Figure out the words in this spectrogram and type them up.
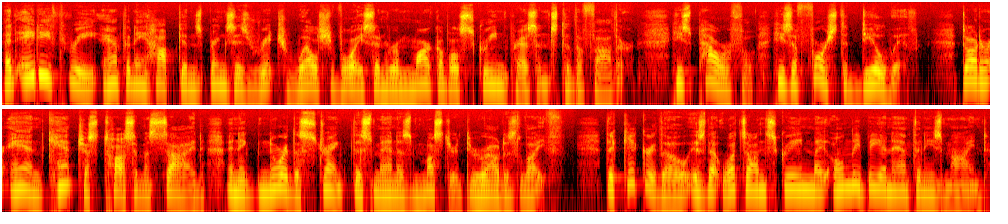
At 83, Anthony Hopkins brings his rich Welsh voice and remarkable screen presence to the father. He's powerful, he's a force to deal with. Daughter Anne can't just toss him aside and ignore the strength this man has mustered throughout his life. The kicker, though, is that what's on screen may only be in Anthony's mind.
